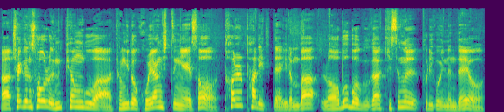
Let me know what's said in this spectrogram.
아, 최근 서울 은평구와 경기도 고양시 등에서 털파리떼, 이른바 lovebug가 기승을 부리고 있는데요.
